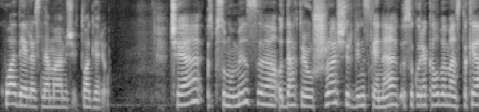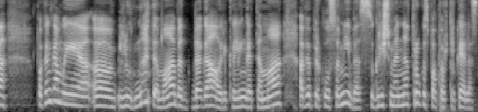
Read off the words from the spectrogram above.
kuo vėlesniam amžiui tuo geriau Čia su mumis e, daktarė Aušra Širvinskienė, su kuria kalbamės tokia pakankamai uh, liūdna tema, bet be galo reikalinga tema apie priklausomybės. Sugrįšime netrukus po pertraukėlės.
